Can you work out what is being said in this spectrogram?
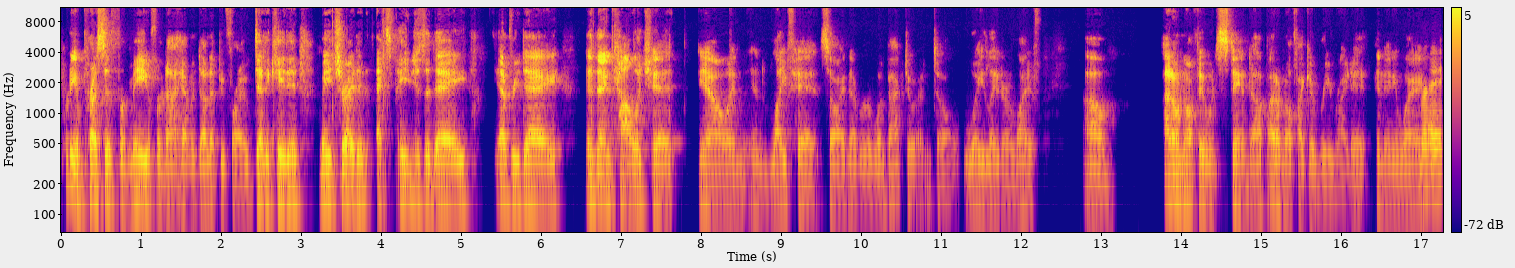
pretty impressive for me for not having done it before. I dedicated, made sure I did X pages a day every day, and then college hit, you know, and, and life hit. So I never went back to it until way later in life. Um, I don't know if it would stand up. I don't know if I could rewrite it in any way. Right.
